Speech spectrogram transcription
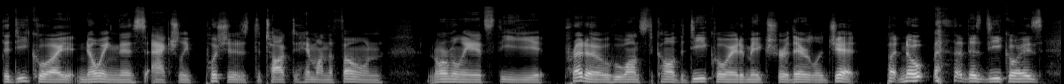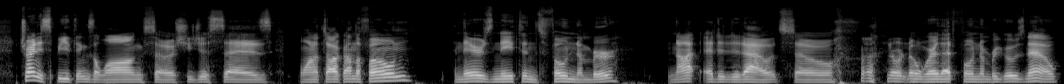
The decoy, knowing this, actually pushes to talk to him on the phone. Normally, it's the Predo who wants to call the decoy to make sure they're legit. But nope, this decoy's trying to speed things along, so she just says, Want to talk on the phone? And there's Nathan's phone number. Not edited out, so I don't know where that phone number goes now.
